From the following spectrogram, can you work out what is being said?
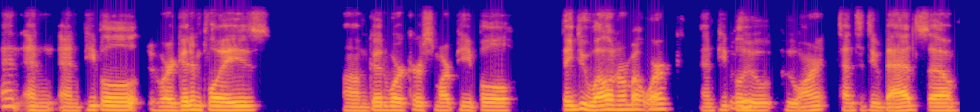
and and and people who are good employees, um, good workers, smart people, they do well in remote work, and people hmm who who aren't tend to do bad. So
